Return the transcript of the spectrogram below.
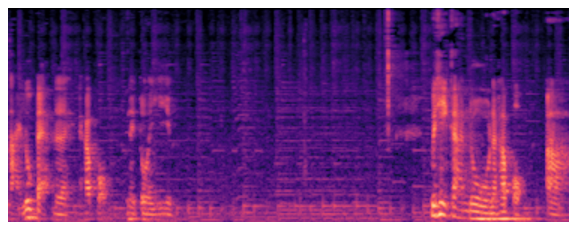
หลายรูปแบบเลยนะครับผมในตัวยีมวิธีการดูนะครับผมอ่า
